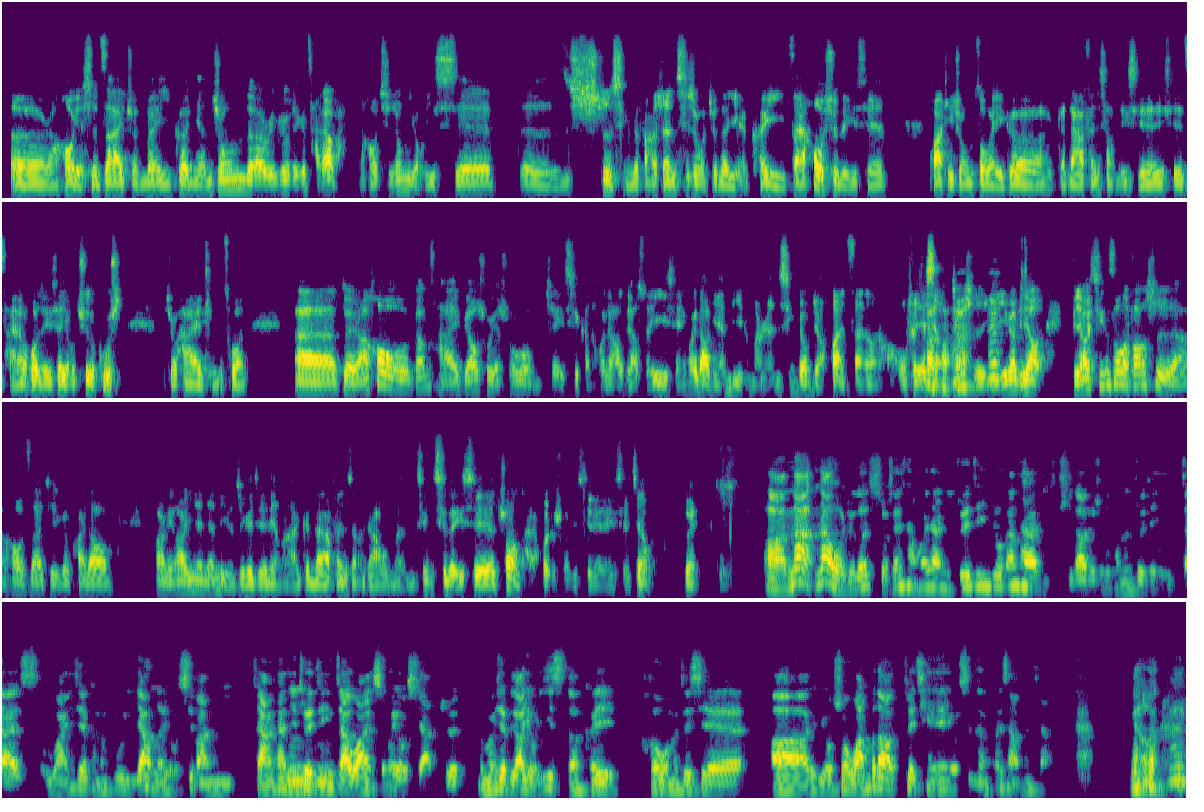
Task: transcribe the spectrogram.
呃，然后也是在准备一个年终的 review 的一个材料吧，然后其中有一些呃事情的发生，其实我觉得也可以在后续的一些话题中作为一个跟大家分享的一些一些材料或者一些有趣的故事，就还挺不错的。呃，对，然后刚才标叔也说过，我们这一期可能会聊的比较随意一些，因为到年底了嘛，人心都比较涣散，然后我们也想就 是以一个比较比较轻松的方式，然后在这个快到二零二一年年底的这个节点来跟大家分享一下我们近期的一些状态，或者说一些一些见闻。对，啊，那那我觉得首先想问一下，你最近就刚才你提到，就是你可能最近在玩一些可能不一样的游戏吧？你讲一下你最近在玩什么游戏啊？就是有没有一些比较有意思的，可以和我们这些。啊，有时候玩不到最前沿游戏的人分享分享。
